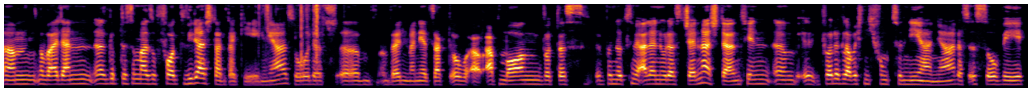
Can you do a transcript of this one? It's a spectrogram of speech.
Ähm, weil dann äh, gibt es immer sofort Widerstand dagegen, ja, so dass ähm, wenn man jetzt sagt, oh, ab morgen wird das benutzen wir alle nur das Gender-Sternchen, ähm, würde glaube ich nicht funktionieren, ja. Das ist so wie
